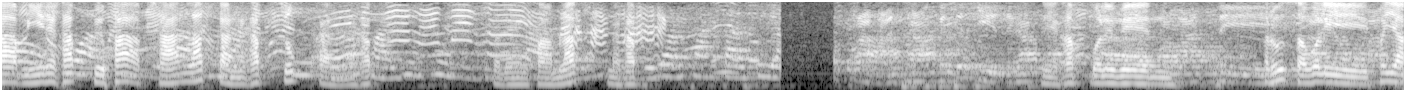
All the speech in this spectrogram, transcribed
ภาพนี้นะครับคือภาพช้างรักกันนะครับ จุ๊บกันนะครับ แสดงความรักนะครับนี่ครับบริเวณอนุสาวรีย์พระยา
